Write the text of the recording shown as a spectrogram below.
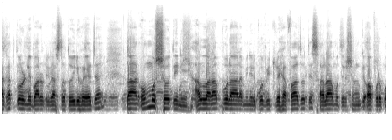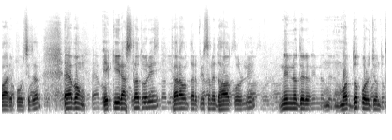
আঘাত করলে বারোটি রাস্তা তৈরি হয়ে যায়। তার উম্মস্য তিনি আল্লাহ রাব্বুল আলমিনের পবিত্র হেফাজতে সালামতের সঙ্গে অপর পাহাড়ে পৌঁছে যান এবং একই রাস্তা ধরে ফেরাউন তার পিছনে ধাওয়া করলে নিম্নদের মধ্য পর্যন্ত,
